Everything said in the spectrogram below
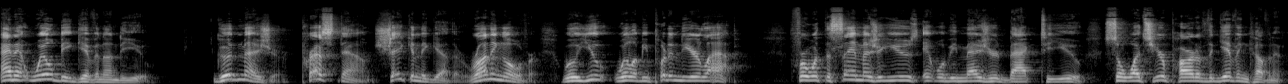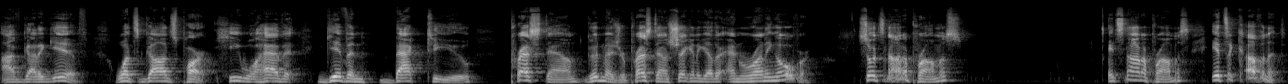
and it will be given unto you. Good measure, pressed down, shaken together, running over, will you will it be put into your lap?" For with the same measure used, it will be measured back to you. So, what's your part of the giving covenant? I've got to give. What's God's part? He will have it given back to you, pressed down, good measure, pressed down, shaken together, and running over. So, it's not a promise. It's not a promise, it's a covenant.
